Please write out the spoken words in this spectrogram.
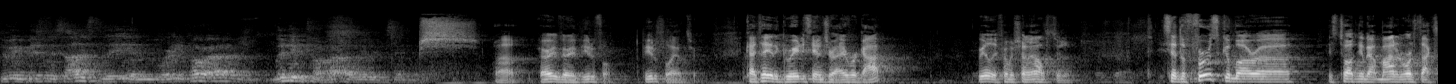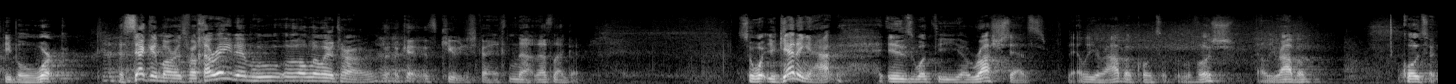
doing business honestly and learning Torah, living Torah, really the same. Psh, Wow, very, very beautiful. Beautiful answer. Can I tell you the greatest answer I ever got? Really, from a Shana student. He said the first Gemara is talking about modern Orthodox people who work. The second Gemara is for Charedim who only learn Torah. Okay, it's cute. It's. No, that's not good. So what you're getting at is what the uh, Rush says. The Eli Rabba quotes it. The Lavush, Eli Rabba, quotes it.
